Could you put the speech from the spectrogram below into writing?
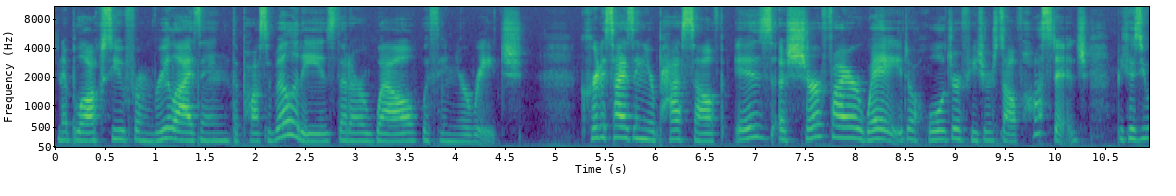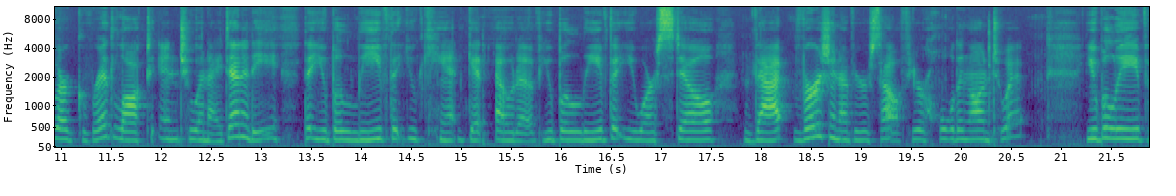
and it blocks you from realizing the possibilities that are well within your reach. Criticizing your past self is a surefire way to hold your future self hostage because you are gridlocked into an identity that you believe that you can't get out of. You believe that you are still that version of yourself. You're holding on to it. You believe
